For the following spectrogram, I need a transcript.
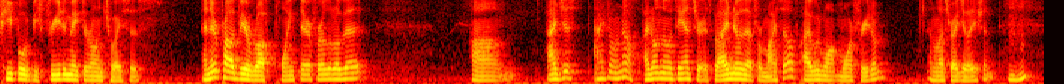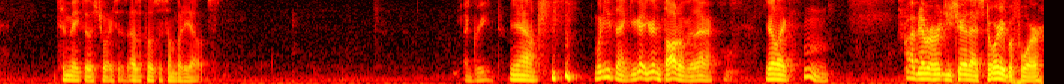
people would be free to make their own choices, and there'd probably be a rough point there for a little bit. Um, I just I don't know. I don't know what the answer is, but I know that for myself, I would want more freedom and less regulation hmm to make those choices as opposed to somebody else. Agreed. Yeah. what do you think? You got you're in thought over there. You're like, hmm. I've never heard you share that story before.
